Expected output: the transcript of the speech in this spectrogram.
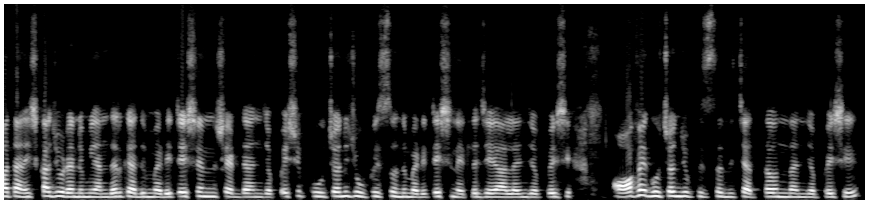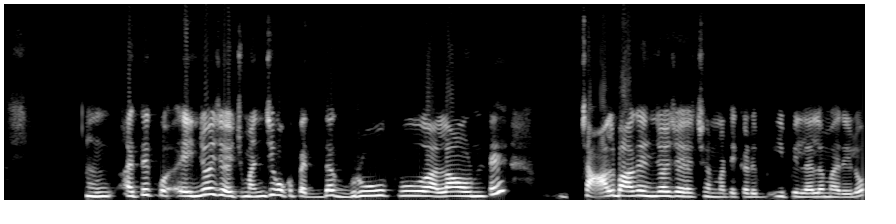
మా తనిష్క చూడండి మీ అందరికి అది మెడిటేషన్ షెడ్ అని చెప్పేసి కూర్చొని చూపిస్తుంది మెడిటేషన్ ఎట్లా చేయాలని చెప్పేసి. ఆఫే కూర్చొని చూపిస్తుంది చెత్త ఉందని చెప్పేసి. అయితే ఎంజాయ్ చేయొచ్చు. మంచిగా ఒక పెద్ద గ్రూపు అలా ఉంటే చాలా బాగా ఎంజాయ్ చేయొచ్చు అనమాట ఇక్కడ ఈ పిల్లల మరిలో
